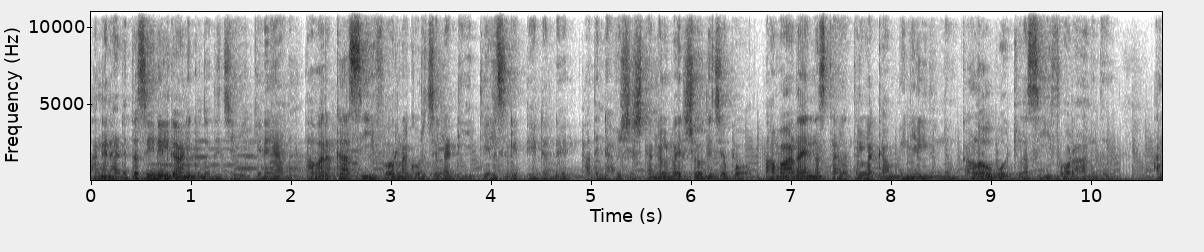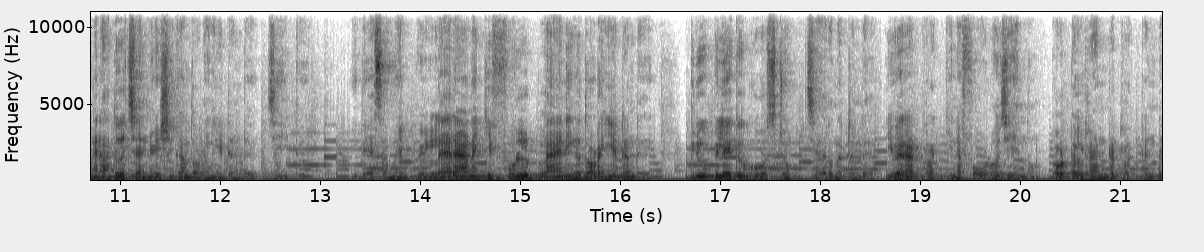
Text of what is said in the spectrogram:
അങ്ങനെ അടുത്ത സീനിൽ കാണിക്കുന്നത് ജെയ്ക്കിനെയാണ്. അവർക്ക് ആ സി ഫോറിനെ കുറിച്ചുള്ള ഡീറ്റെയിൽസ് കിട്ടിയിട്ടുണ്ട്. അതിന്റെ അവശിഷ്ടങ്ങൾ പരിശോധിച്ചപ്പോൾ നവാഡ എന്ന സ്ഥലത്തുള്ള കമ്പനിയിൽ നിന്നും കളവ് പോയിട്ടുള്ള സി ഫോർ ആണിത്. അങ്ങനെ അത് വെച്ച് അന്വേഷിക്കാൻ തുടങ്ങിയിട്ടുണ്ട് ജെയ്ക്ക്. ഇതേ സമയം പിള്ളേരാണെങ്കിൽ ഫുൾ പ്ലാനിങ് തുടങ്ങിയിട്ടുണ്ട്. ഗ്രൂപ്പിലേക്ക് ഗോസ്റ്റും ചേർന്നിട്ടുണ്ട്. ഇവർ ആ ട്രക്കിനെ ഫോളോ ചെയ്യുന്നു. ടോട്ടൽ രണ്ട് ട്രക്ക് ഉണ്ട്.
